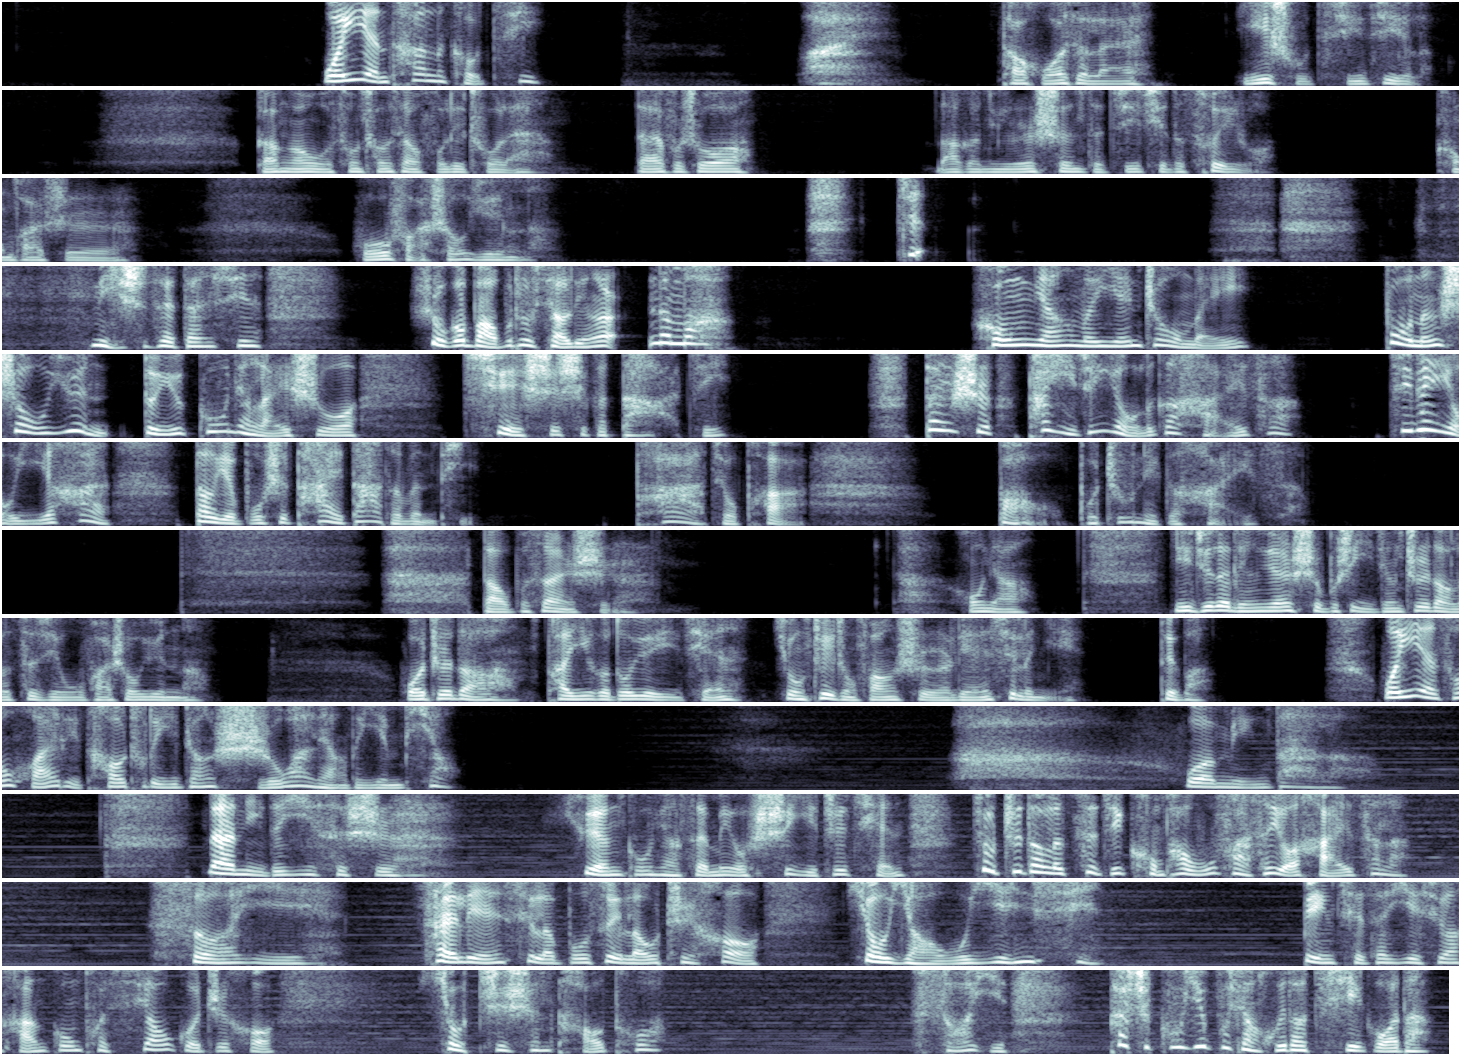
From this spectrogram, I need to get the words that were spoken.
文燕叹了口气：“唉，她活下来已属奇迹了。刚刚我从丞相府里出来，大夫说，那个女人身子极其的脆弱，恐怕是无法受孕了。”这你是在担心，如果保不住小灵儿，那么……红娘闻言皱眉，不能受孕，对于姑娘来说，确实是个打击。但是她已经有了个孩子，即便有遗憾，倒也不是太大的问题。怕就怕保不住那个孩子，倒不算是。红娘，你觉得凌渊是不是已经知道了自己无法受孕呢？我知道他一个多月以前用这种方式联系了你，对吧？文燕从怀里掏出了一张十万两的银票。我明白了，那你的意思是，袁姑娘在没有失忆之前就知道了自己恐怕无法再有孩子了，所以才联系了不醉楼之后又杳无音信，并且在叶轩寒攻破萧国之后。又只身逃脱，所以他是故意不想回到齐国的。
